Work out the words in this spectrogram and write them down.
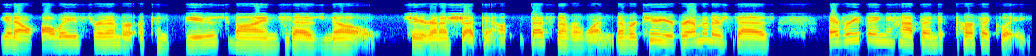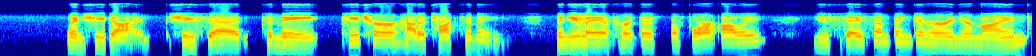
you know, always remember a confused mind says no. So you're going to shut down. That's number one. Number two, your grandmother says everything happened perfectly when she died. She said to me, teach her how to talk to me. Then you may have heard this before, Ollie. You say something to her in your mind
